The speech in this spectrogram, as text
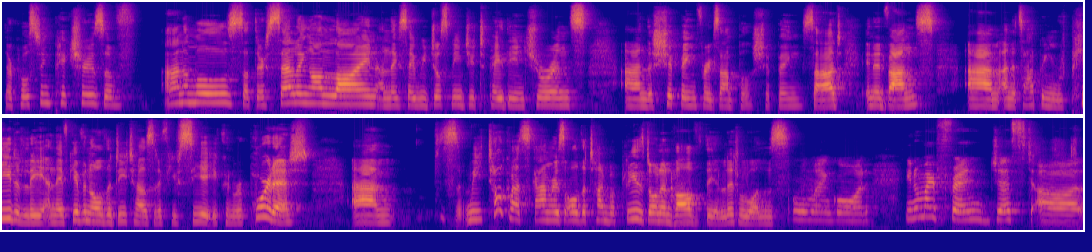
they're posting pictures of animals that they're selling online and they say we just need you to pay the insurance and the shipping for example shipping sad in advance um, and it's happening repeatedly. And they've given all the details that if you see it, you can report it. Um, we talk about scammers all the time, but please don't involve the little ones. Oh my god. You know, my friend just uh,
